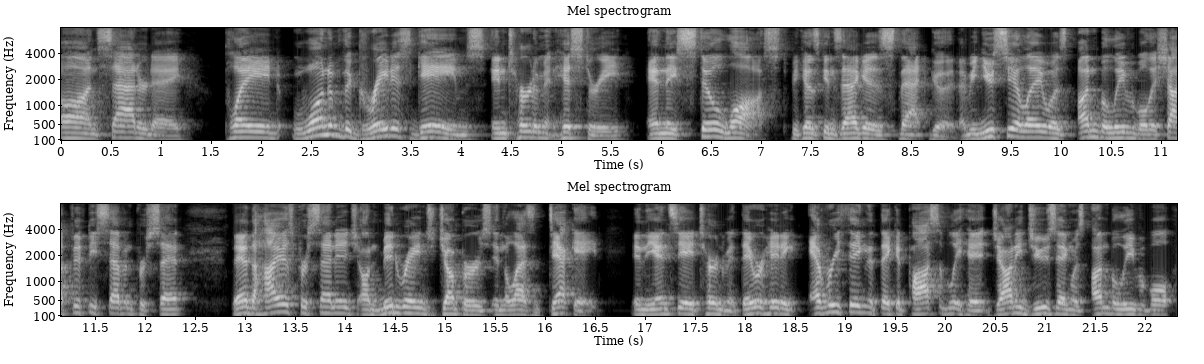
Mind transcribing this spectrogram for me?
on Saturday played one of the greatest games in tournament history and they still lost because Gonzaga is that good. I mean, UCLA was unbelievable. They shot 57%. They had the highest percentage on mid range jumpers in the last decade in the NCAA tournament. They were hitting everything that they could possibly hit. Johnny Juzang was unbelievable.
